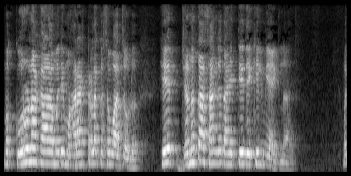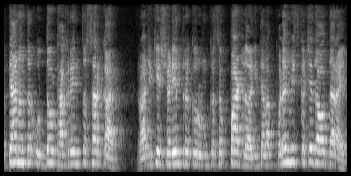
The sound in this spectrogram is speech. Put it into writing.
मग कोरोना काळामध्ये महाराष्ट्राला कसं वाचवलं हे जनता सांगत आहे ते देखील मी ऐकलं आहे. मग त्यानंतर उद्धव ठाकरेंचं सरकार राजकीय षडयंत्र करून कसं पाडलं आणि त्याला फडणवीस कसे जबाबदार आहेत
